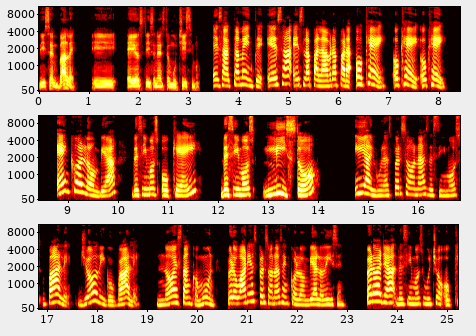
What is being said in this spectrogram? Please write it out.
dicen vale. Y ellos dicen esto muchísimo. Exactamente, esa es la palabra para ok, ok, ok. En Colombia decimos ok, decimos listo Y algunas personas decimos vale. Yo digo vale. No es tan común, pero varias personas en Colombia lo dicen. Pero allá decimos mucho ok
